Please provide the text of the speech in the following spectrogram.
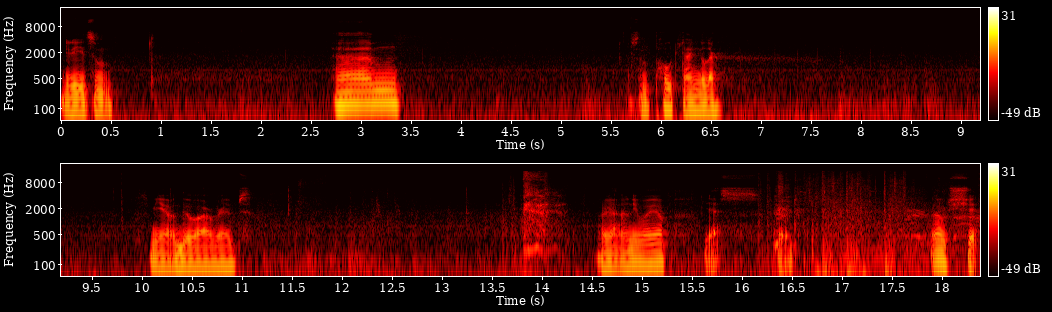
You need some... Um... Some poached angler. Some Yao Guai ribs. I got any way up? Yes. Good. Oh shit.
